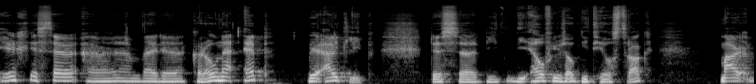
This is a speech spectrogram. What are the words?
eergisteren bij de corona-app weer uitliep. Dus uh, die, die 11 uur is ook niet heel strak. Maar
